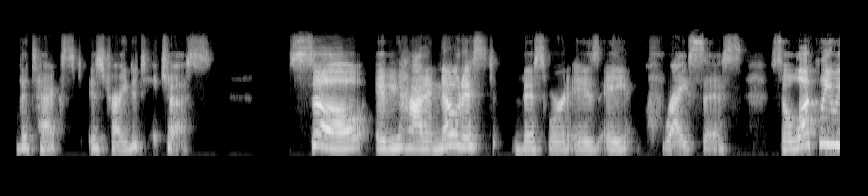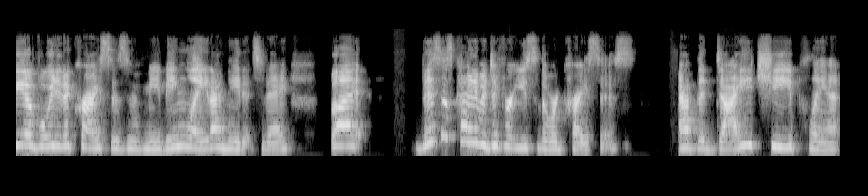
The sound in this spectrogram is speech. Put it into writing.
the text is trying to teach us. So, if you hadn't noticed, this word is a crisis. So, luckily, we avoided a crisis of me being late. I made it today. But this is kind of a different use of the word crisis. At the Daiichi plant,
